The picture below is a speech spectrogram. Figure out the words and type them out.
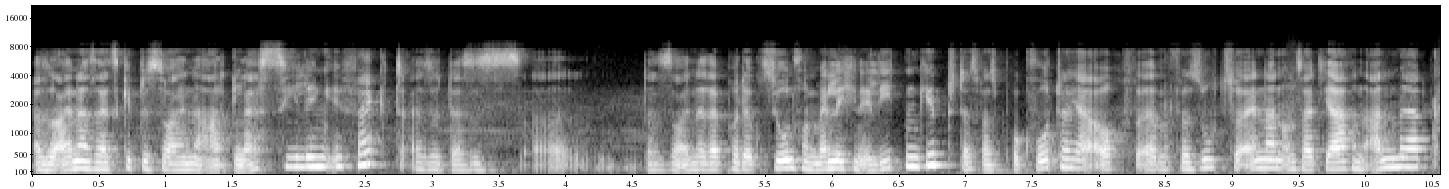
Also einerseits gibt es so eine Art Glass-Ceiling-Effekt, also dass es, äh, dass es so eine Reproduktion von männlichen Eliten gibt, das was Pro Quota ja auch ähm, versucht zu ändern und seit Jahren anmerkt.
